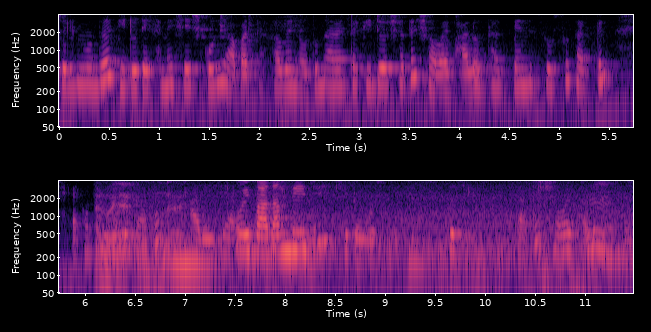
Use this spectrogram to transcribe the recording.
চলুন বন্ধুরা ভিডিওটা এখানে শেষ করি। আবার দেখা হবে নতুন আর একটা ভিডিওর সাথে। সবাই ভালো থাকবেন সুস্থ থাকবেন। এখন আর এই যে ওই বাদাম দিয়েছি। খেতে বসে গেছি তো চলুন তারপর সবাই ভালো থাকবেন।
